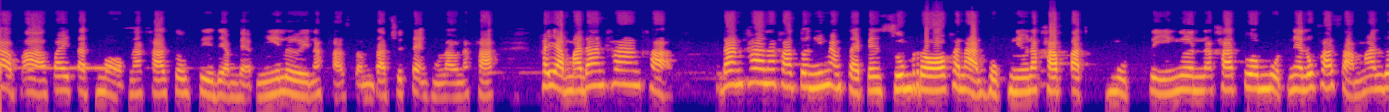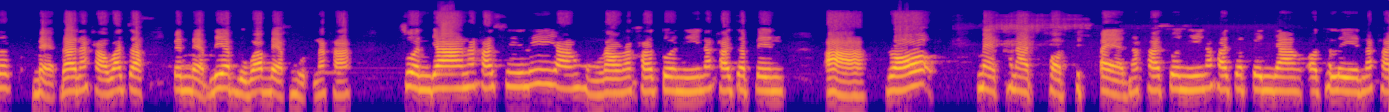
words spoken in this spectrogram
กับอ่าไฟตัดหมอกนะคะทรงสี่เหลี่ยมแบบนี้เลยนะคะสำหรับชุดแต่งของเรานะคะ ขยับมาด้านข้างค่ะ ด้านข้างนะคะ ตัวนี้แหม่มใส่เป็นซุ้มล้อขนาด 6 นิ้วนะคะ ปัดหมุดสีเงินนะคะ ตัวหมุดเนี่ยลูกค้าสามารถเลือกแบบได้นะคะ ว่าจะเป็นแบบเรียบหรือว่าแบบหมุดนะคะ ส่วนยางนะคะ ซีรีส์ยางของเรานะคะ ตัวนี้นะคะจะเป็นอ่าล้อแม็กขนาดขอบ 18 นะคะ ตัวนี้นะคะจะเป็นยางออเทเลนนะคะ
